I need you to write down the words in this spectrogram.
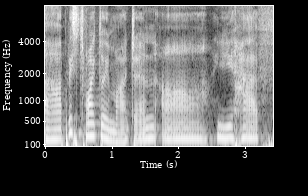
Uh, please try to imagine uh, you have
